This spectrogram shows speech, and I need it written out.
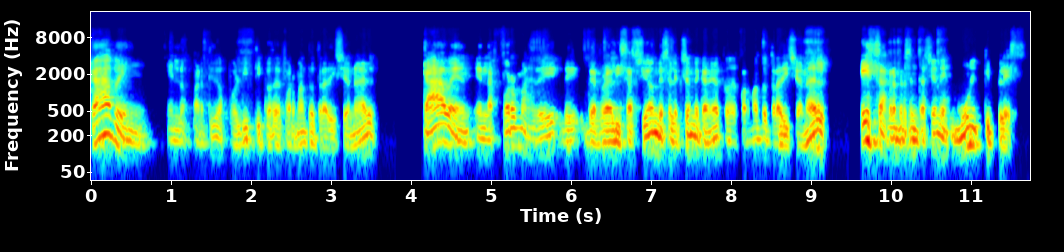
¿caben en los partidos políticos de formato tradicional? ¿Caben en las formas de, realización, de selección de candidatos de formato tradicional? Esas representaciones múltiples,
